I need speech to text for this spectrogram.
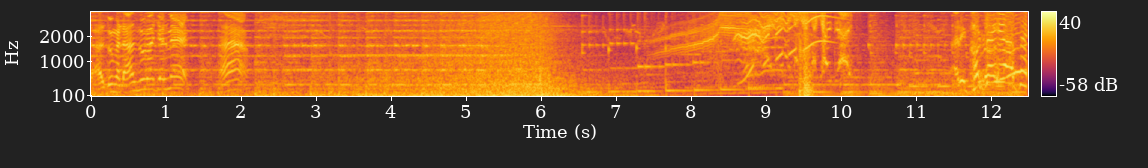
डाल दूँगा डाल दूँगा जेल में। हाँ। अरे हट जाइए यहाँ से।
